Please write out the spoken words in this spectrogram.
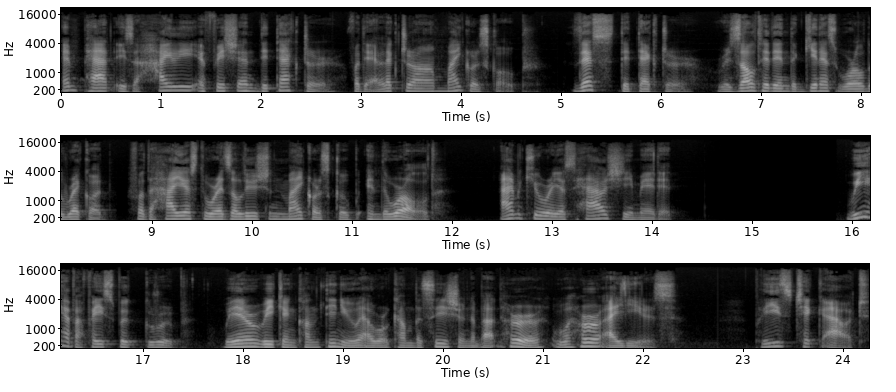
EMPAD is a highly efficient detector for the electron microscope. This detector resulted in the Guinness World Record for the highest resolution microscope in the world. I'm curious how she made it. We have a Facebook group where we can continue our conversation about her or her ideas. Please check out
